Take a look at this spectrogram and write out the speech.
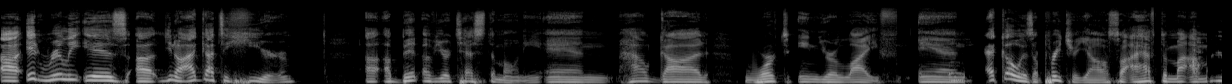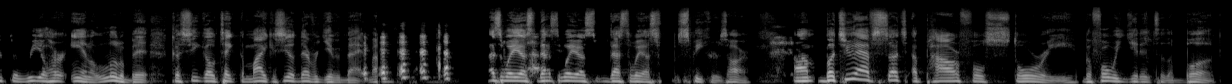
uh, it really is uh, you know I got to hear a bit of your testimony and how God worked in your life and mm. Echo is a preacher, y'all. So I have to, I might have to reel her in a little bit because she go take the mic and she'll never give it back. that's the way us. That's the way us. That's the way us speakers are. Um, but you have such a powerful story. Before we get into the book,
